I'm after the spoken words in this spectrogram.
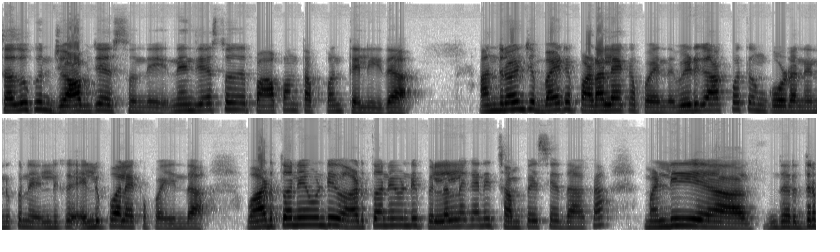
చదువుకుని జాబ్ చేస్తుంది. నేను చేస్తుంది పాపం తప్పని తెలియదా అందులోంచి బయట పడలేకపోయిందా? వీడు కాకపోతే ఇంకోడని ఎన్నుకుని వెళ్ళి వెళ్ళిపోలేకపోయిందా? వాడితోనే ఉండి వాడితోనే ఉండి పిల్లల్ని కానీ చంపేసేదాకా మళ్ళీ దరిద్ర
